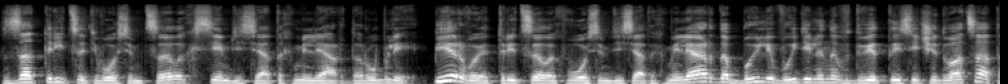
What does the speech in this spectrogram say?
за 38,7 миллиарда рублей. Первые 3,8 миллиарда были выделены в 2020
